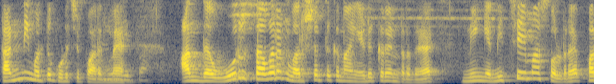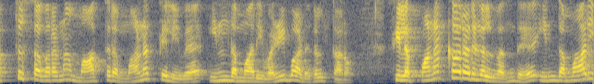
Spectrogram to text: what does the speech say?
தண்ணி மட்டும் குடிச்சு பாருங்களேன். அந்த ஒரு சவரன் வருஷத்துக்கு நான் எடுக்கிறேன்றத நீங்க நிச்சயமா சொல்ற பத்து சவரனா மாத்திர மனத்தெளிவை இந்த மாதிரி வழிபாடுகள் தரும். சில பணக்காரர்கள் வந்து இந்த மாதிரி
